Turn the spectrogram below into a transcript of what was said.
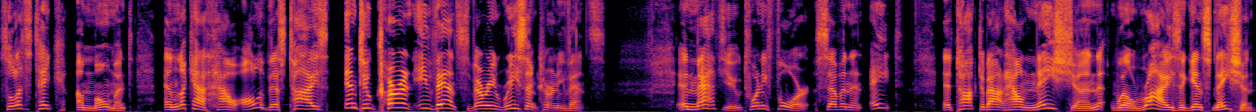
So let's take a moment and look at how all of this ties into current events, very recent current events. In Matthew 24 7 and 8, it talked about how nation will rise against nation.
